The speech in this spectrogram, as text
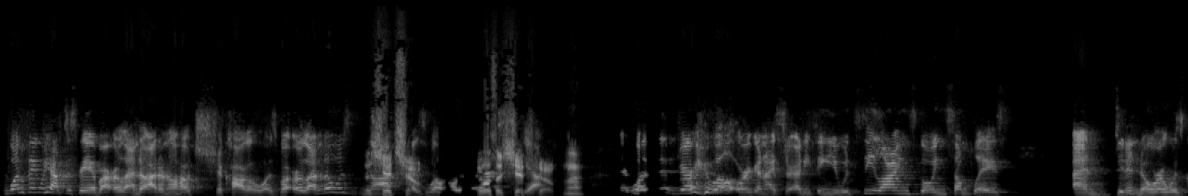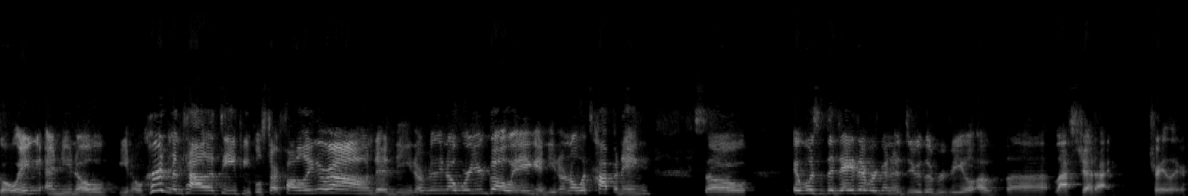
one thing we have to say about Orlando, I don't know how Chicago was, but Orlando was not shit show. as well. it was a shit Yeah. show. Huh. It wasn't very well organized or anything. You would see lines going someplace and didn't know where it was going, and you know, you know, herd mentality. People start following around, and you don't really know where you're going, and you don't know what's happening. So it was the day they were going to do the reveal of the Last Jedi trailer.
